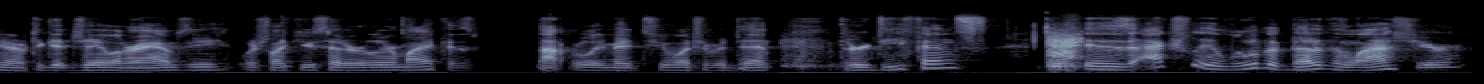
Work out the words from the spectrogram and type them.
you know, to get Jalen Ramsey, which, like you said earlier, Mike, has not really made too much of a dent. Their defense is actually a little bit better than last year.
